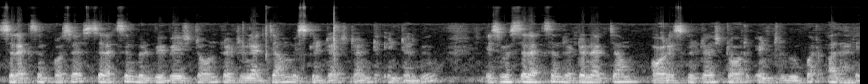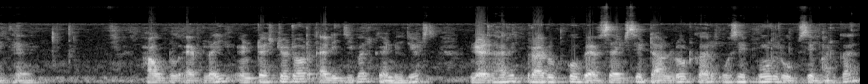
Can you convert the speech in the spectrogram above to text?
Selection process, selection will be based on written exam, skill test and interview. इसमें सिलेक्शन रिटर्न एग्ज़ाम और स्किल टेस्ट और इंटरव्यू पर आधारित है। हाउ टू अप्लाई इंटरेस्टेड और एलिजिबल कैंडिडेट्स निर्धारित प्रारूप को वेबसाइट से डाउनलोड कर उसे पूर्ण रूप से भरकर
